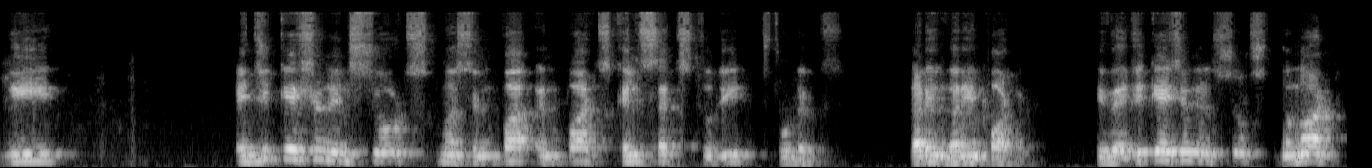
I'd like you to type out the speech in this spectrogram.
the education institutes must impart skill sets to the students. That is very important. If education institutes do not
